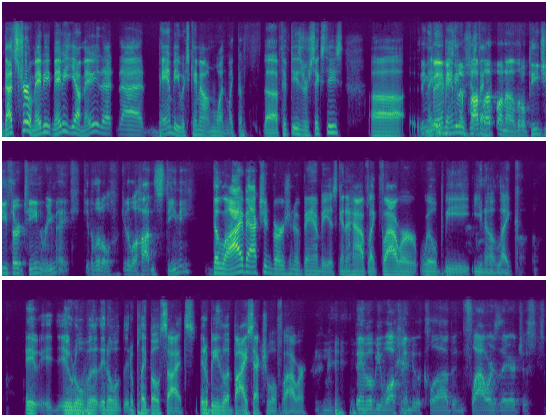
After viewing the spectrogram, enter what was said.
That's true. Maybe maybe yeah, maybe that that Bambi, which came out in what like the uh, 50s or 60s. Uh, I think maybe Bambi's Bambi gonna pop a- up on a little PG thirteen remake. Get a little get a little hot and steamy. the live action version of Bambi is going to have like Flower will be, you know, like it, it it'll it'll it'll play both sides. It'll be a bisexual Flower. Mhm. Bambi will be walking into a club and flowers there, just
